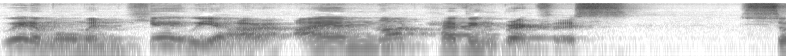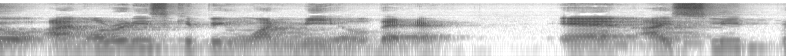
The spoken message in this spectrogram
wait a moment, here we are. I am not having breakfast so I'm already skipping one meal there. And I sleep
